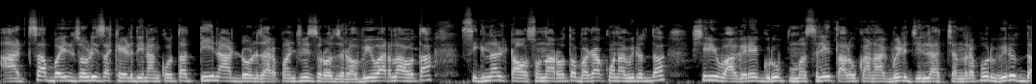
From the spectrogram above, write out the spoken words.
आजचा बैलजोडीचा खेळ दिनांक होता तीन आठ दोन हजार पंचवीस. रोज रविवारला होता. सिग्नल टॉस होणार होतो. बघा कोणाविरुद्ध? श्री वागरे ग्रुप मसली तालुका नागबीड जिल्हा चंद्रपूर विरुद्ध.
